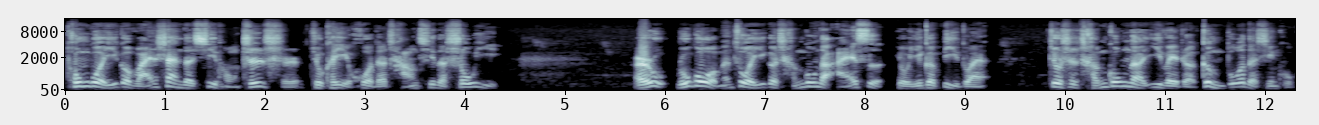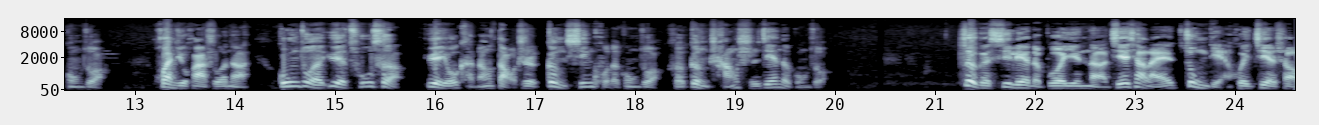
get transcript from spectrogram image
通过一个完善的系统支持，就可以获得长期的收益。而如果我们做一个成功的 S，有一个弊端，就是成功呢意味着更多的辛苦工作。换句话说呢，工作越出色，越有可能导致更辛苦的工作和更长时间的工作。这个系列的播音呢，接下来重点会介绍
